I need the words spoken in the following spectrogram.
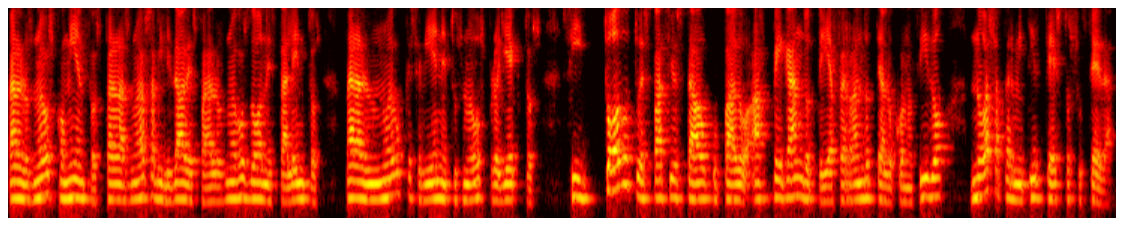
para los nuevos comienzos, para las nuevas habilidades, para los nuevos dones, talentos, para lo nuevo que se viene, tus nuevos proyectos. Si todo tu espacio está ocupado apegándote y aferrándote a lo conocido, no vas a permitir que esto suceda.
